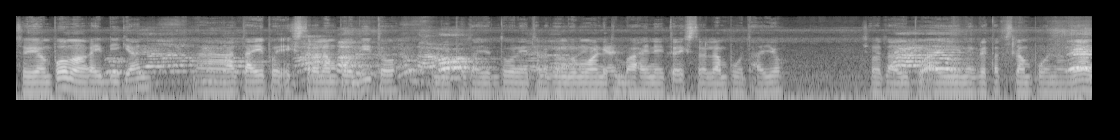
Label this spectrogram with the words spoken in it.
So yan po mga kaibigan, na tayo po extra lang po dito. Hindi po tayo tunay talagang gumawa nitong bahay na ito, extra lang po tayo. So tayo po ay nagretouch lang po ng yan,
